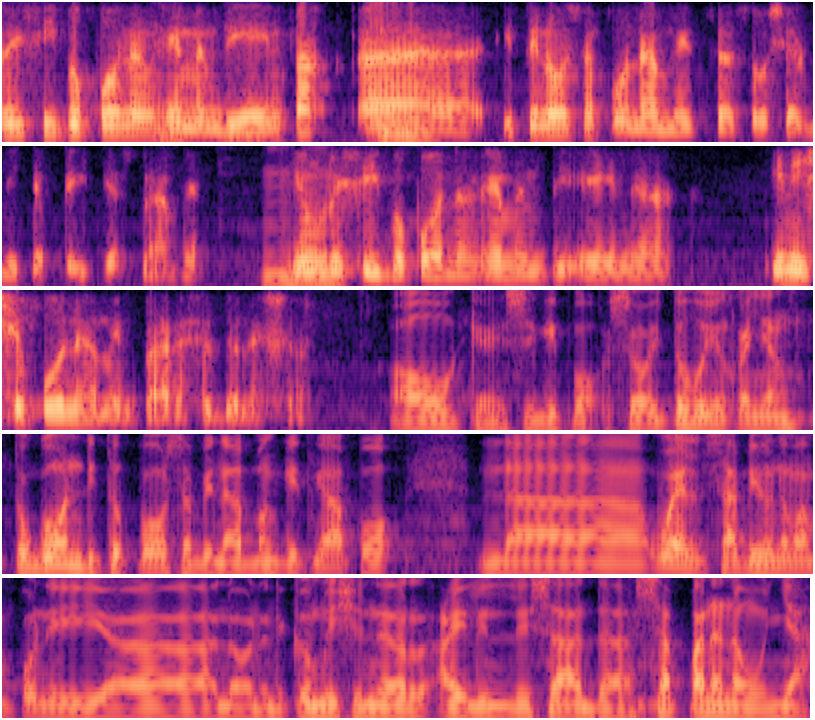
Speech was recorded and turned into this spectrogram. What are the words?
resibo po ng MMDA. In fact, ah, ipinost na po namin sa social media pages namin. Mhm. Yung resibo po ng MMDA na inisyo po namin para sa donasyon. Okay, sige po. So ito ho yung kanyang tugon dito po sa binabanggit nga po na well, sabi ho naman po ni ah, ano, ni Commissioner Eileen Lisada sa pananaw niya.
